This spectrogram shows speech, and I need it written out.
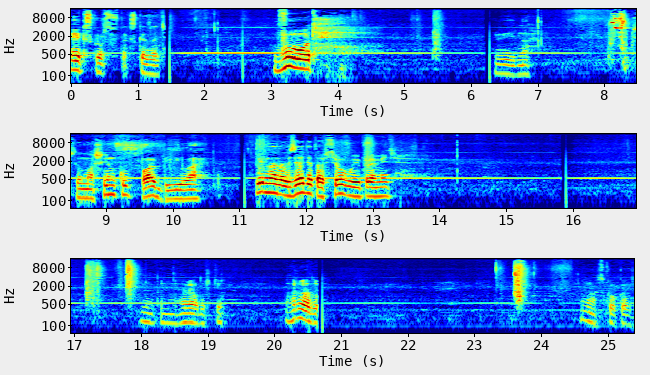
экскурс, так сказать. Вот. Видно, что машинку побило. Теперь надо взять это все выпрямить. Вот они, градушки. Градус. Вот сколько их.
